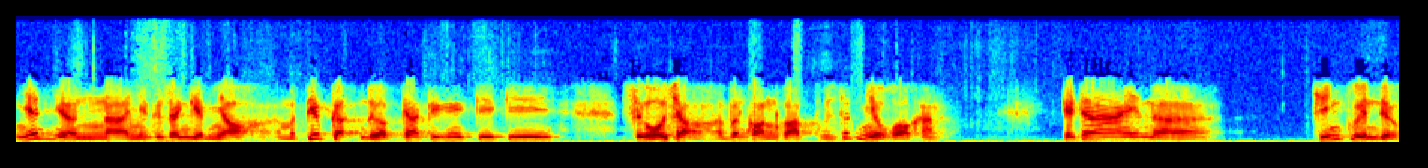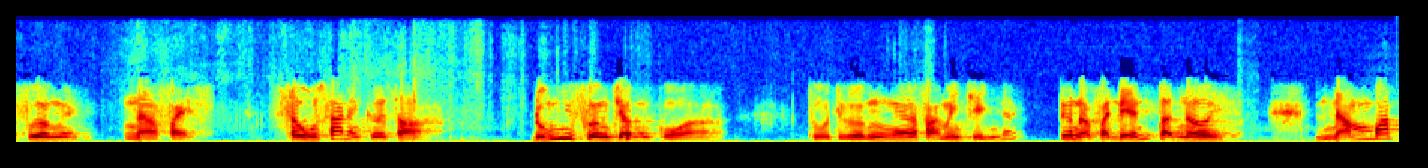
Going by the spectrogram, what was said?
nhất là những cái doanh nghiệp nhỏ mà tiếp cận được các cái cái cái, cái sự hỗ trợ vẫn còn gặp rất nhiều khó khăn. Cái thứ hai là chính quyền địa phương ấy là phải sâu sát đến cơ sở đúng như phương châm của thủ tướng phạm minh chính đấy. Tức là phải đến tận nơi nắm bắt.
